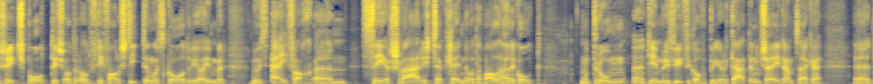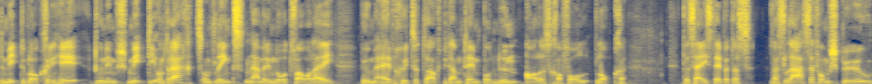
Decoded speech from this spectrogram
Schritt spät ist oder, oder auf die falsche Seite muss gehen oder wie auch immer, weil es einfach ähm, sehr schwer ist zu erkennen, wo der Ball hergeht. Und darum, äh, die wir uns häufig auf Prioritäten entscheiden und sagen, äh, der Mittelblocker hey, du nimmst Mitte und rechts und links nehmen wir im Notfall allein, weil man einfach heutzutage bei diesem Tempo nicht mehr alles kann voll blocken Das heisst eben, dass das Lesen vom Spiel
